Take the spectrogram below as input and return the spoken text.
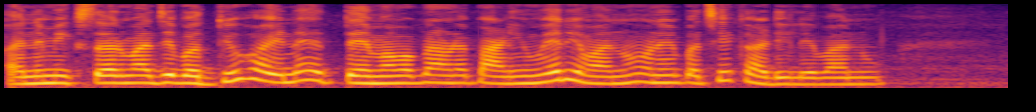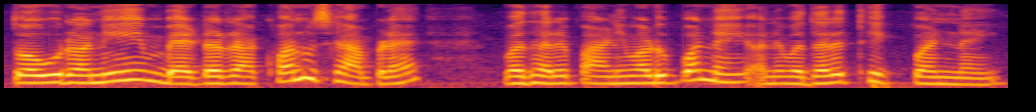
અને મિક્સરમાં જે બધું હોય ને, તેમાં પણ આપણે પાણી ઉમેરવાનું અને પછી કાઢી લેવાનું. તો આવું રની બેટર રાખવાનું છે આપણે. વધારે પાણીવાળું પણ નહીં અને વધારે થીક પણ નહીં.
